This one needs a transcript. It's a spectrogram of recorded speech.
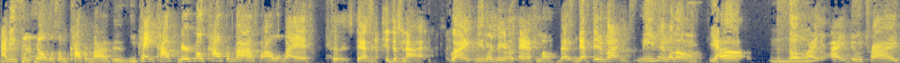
I need some help with some compromises. You can't comp. There's no compromise. I want my ass touched. That's it's just not. Like leave that man ass alone. That, that's the advice. Leave him alone. Yeah. Uh, Mhm. So like I do try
